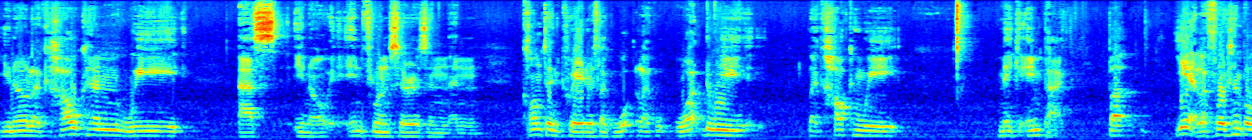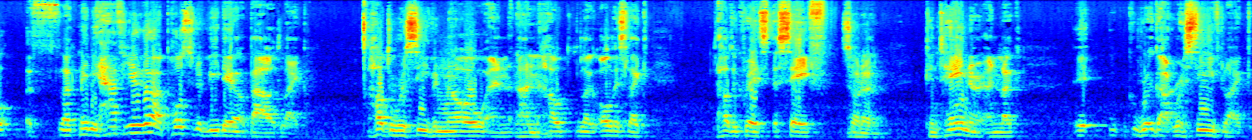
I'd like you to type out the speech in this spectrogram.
you know, like, how can we, as you know, influencers and, and content creators, like, what, like, what do we, like, how can we make an impact? But yeah, like for example, like maybe half a year ago, I posted a video about like how to receive a no and and Mhm. how like all this like how to create a safe sort Mhm. of container and like it got received like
